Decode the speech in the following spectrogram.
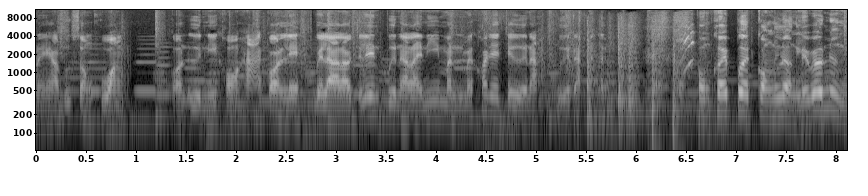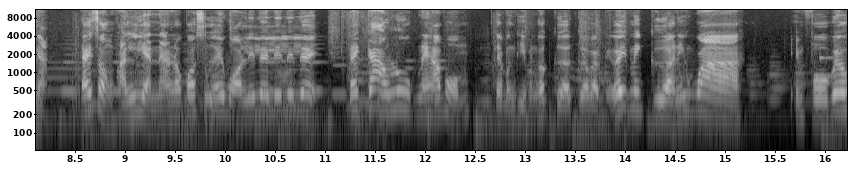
นะครับลูกซองควง ก่อนอื่นนี้ขอหาก่อนเลย เวลาเราจะเล่นปืนอะไรนี่มันไม่ค่อยจะเจอนะปืนอะผมเคยเปิดกล่องเหลืองเลเวลหนึ่งเนี่ยได้ 2,000 เหรียญนะแล้วก็ซื้อไอ้วอลเรื่อยๆเรื่อยๆได้ 9 ลูกนะครับผม แต่บางทีมันก็เกลือเกลือแบบเอ้ยไม่เกลือนี่ว่า M4 เวล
